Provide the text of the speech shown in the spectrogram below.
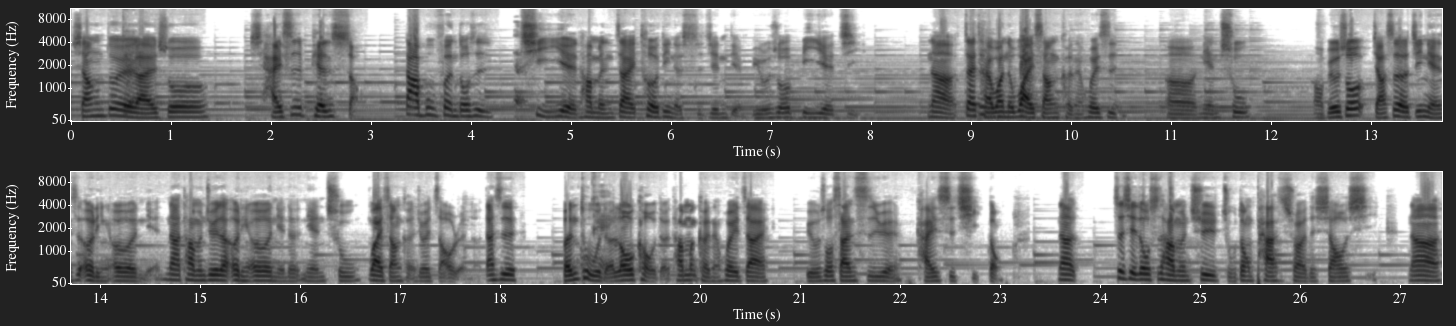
相对来说还是偏少，大部分都是企业他们在特定的时间点，比如说毕业季，那在台湾的外商可能会是呃年初。哦，比如说，假设今年是二零二二年，那他们就会在二零二二年的年初，外商可能就会招人了。但是本土的 local 的，他们可能会在比如说三四月开始启动。那这些都是他们去主动 pass 出来的消息。那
